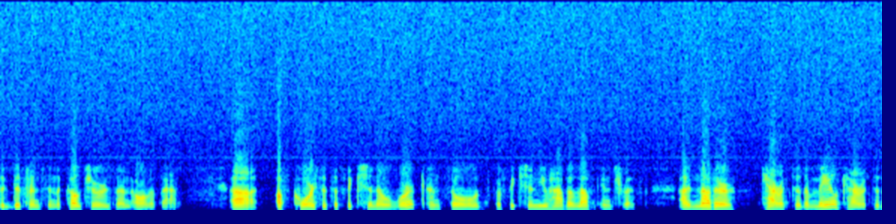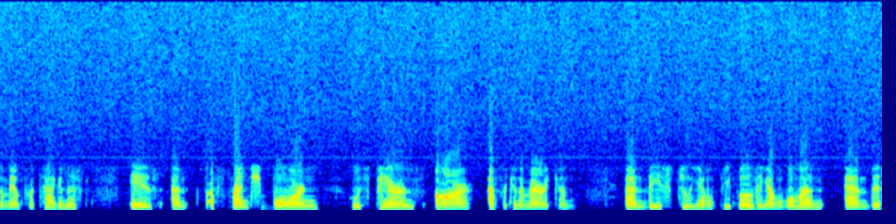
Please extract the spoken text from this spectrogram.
the difference in the cultures and all of that. Uh, of course, it's a fictional work, and so for fiction, you have a love interest. Another character, the male character, the male protagonist, is an, a French born whose parents are African American. And these two young people, the young woman and this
